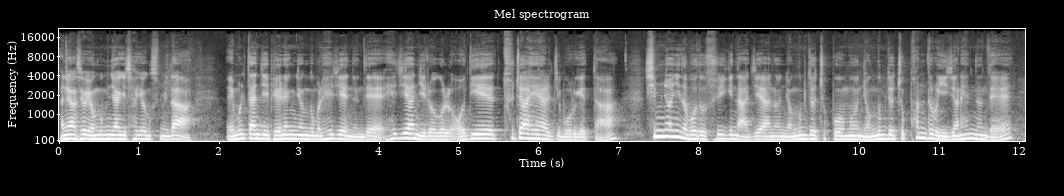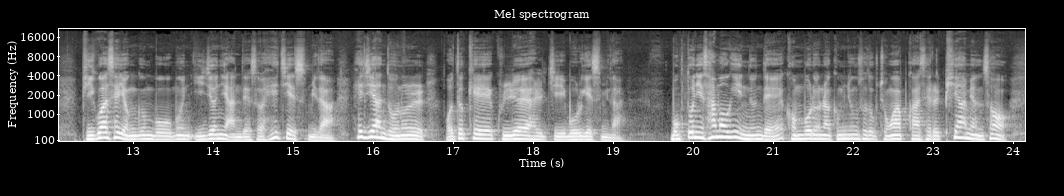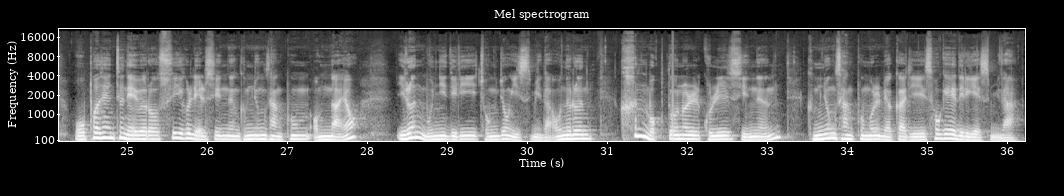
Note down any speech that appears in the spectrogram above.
안녕하세요. 연금이야기 차경수입니다. 애물단지 변액연금을 해지했는데 해지한 1억을 어디에 투자해야 할지 모르겠다. 10년이 넘어도 수익이 나지 않은 연금저축보험은 연금저축 펀드로 이전했는데 비과세 연금보험은 이전이 안 돼서 해지했습니다. 해지한 돈을 어떻게 굴려야 할지 모르겠습니다. 목돈이 3억이 있는데 건보료나 금융소득 종합과세를 피하면서 5% 내외로 수익을 낼 수 있는 금융상품 없나요? 이런 문의들이 종종 있습니다. 오늘은 큰 목돈을 굴릴 수 있는 금융 상품을 몇 가지 소개해 드리겠습니다.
